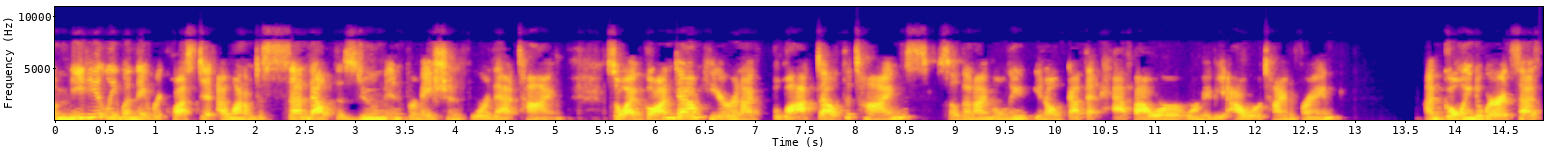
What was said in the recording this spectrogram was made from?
immediately when they request it, I want them to send out the Zoom information for that time. So I've gone down here and I've blocked out the times so that I'm only, you know, got that half hour or maybe hour time frame. I'm going to where it says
